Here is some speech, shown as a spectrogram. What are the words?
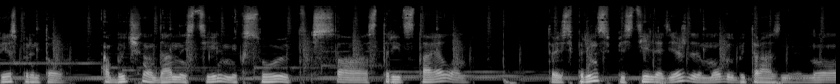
без принтов. Обычно данный стиль миксуют со стрит-стайлом, то есть, в принципе, стиль одежды могут быть разные, но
